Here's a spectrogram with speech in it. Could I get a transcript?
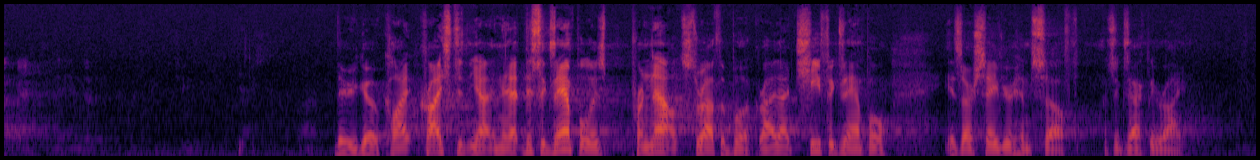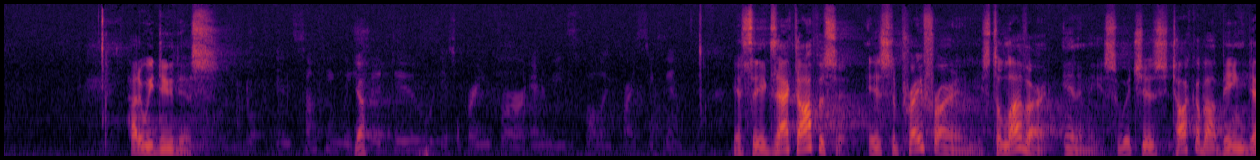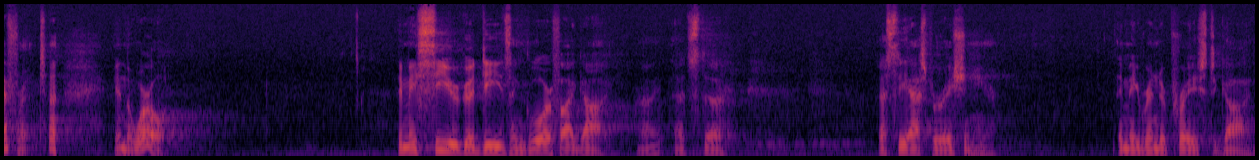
There you go. Christ, did, yeah, and that, this example is pronounced throughout the book, right? That chief example is our Savior Himself. That's exactly right. How do we do this? And something we yeah. should do is praying for our enemies, following Christ's example. It's the exact opposite, is to pray for our enemies, to love our enemies, which is talk about being different in the world. They may see your good deeds and glorify God, right? That's the that's the aspiration here. They may render praise to God,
